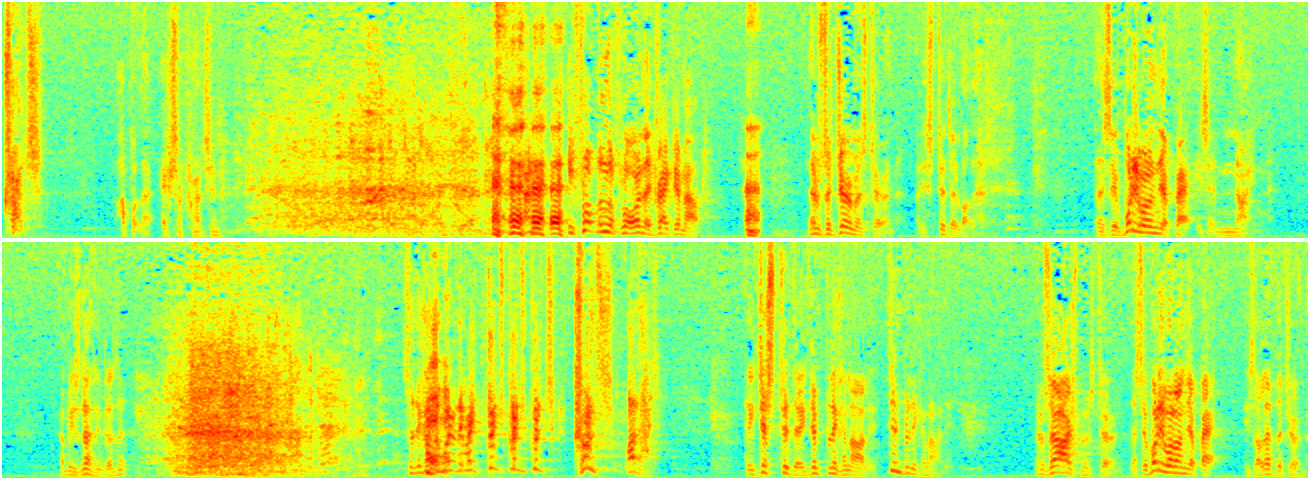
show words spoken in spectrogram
crunch. I put that extra crunch in. he flopped on the floor and they dragged him out. Then it was the German's turn, and he stood there like that. And I said, what do you want on your back? He said, nine. That means nothing, doesn't it? So they got the word, they went crunch, crunch, crunch, crunch, like that. And he just stood there, he didn't blink an eyelid, didn't blink an eyelid. It was the Irishman's turn. They said, what do you want on your back? He said, I love the German.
